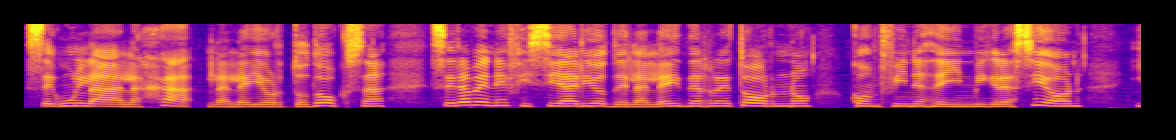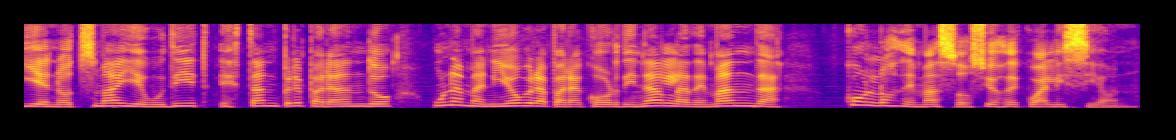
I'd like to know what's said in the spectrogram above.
según la halajá, la ley ortodoxa, será beneficiario de la ley de retorno con fines de inmigración y en Otzma y Eudit están preparando una maniobra para coordinar la demanda con los demás socios de coalición.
